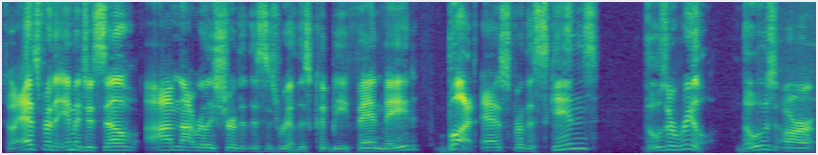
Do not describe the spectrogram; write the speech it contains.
So as for the image itself, I'm not really sure that this is real. This could be fan-made, but as for the skins, those are real. Those are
